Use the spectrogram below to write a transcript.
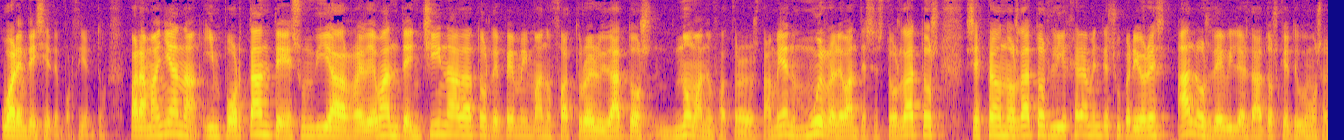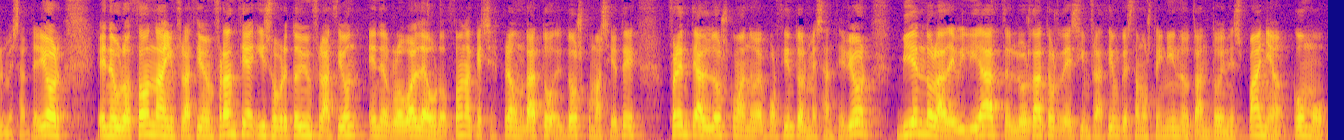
100,47%. Para mañana, importante, es un día relevante en China, datos de PMI manufacturero y datos no manufactureros también, muy relevantes estos datos. Se esperan unos datos ligeramente superiores a los débiles datos que tuvimos el mes anterior. En eurozona, inflación en Francia y sobre todo inflación en el global de eurozona, que se espera un dato de 2,7 frente al 2,9% el mes anterior. Viendo la debilidad, los datos de desinflación que estamos teniendo tanto en España como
